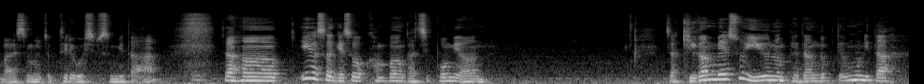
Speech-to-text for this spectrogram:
말씀을 좀 드리고 싶습니다. 자 어, 이어서 계속 한번 같이 보면 자 기간 매수 이유는 배당금 때문이다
